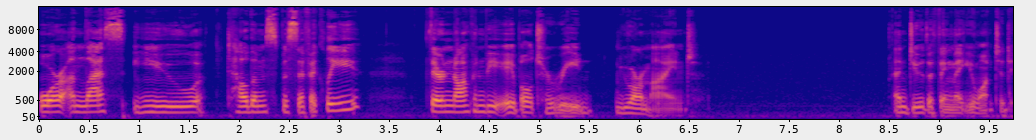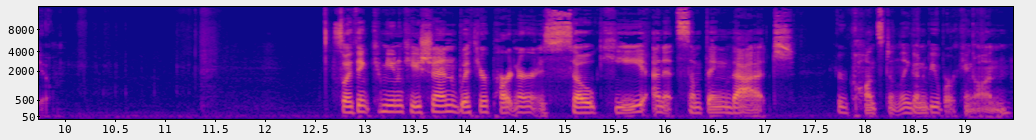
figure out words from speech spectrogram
or unless you tell them specifically, they're not going to be able to read your mind and do the thing that you want to do. So I think communication with your partner is so key and it's something that you're constantly going to be working on.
